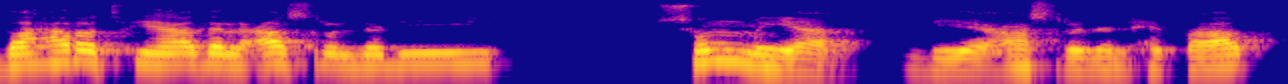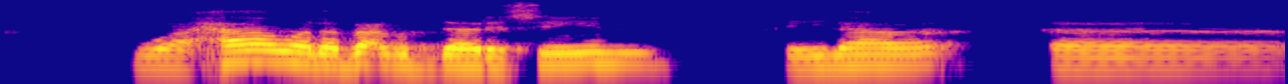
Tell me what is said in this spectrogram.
ظهرت في هذا العصر الذي سمي بعصر الانحطاط وحاول بعض الدارسين إلى آه،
